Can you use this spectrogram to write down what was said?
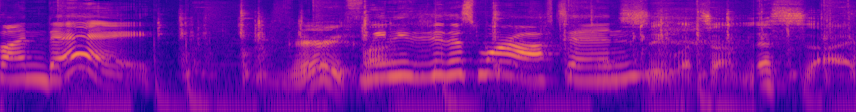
Fun day. Very fun. We need to do this more often. Let's see what's on this side.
